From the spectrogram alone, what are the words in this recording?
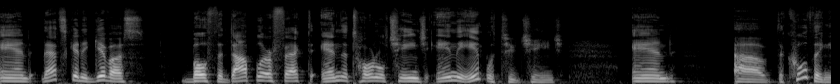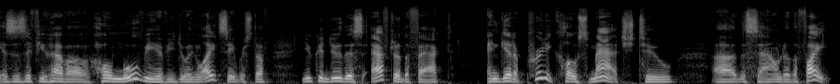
and that's going to give us both the Doppler effect and the tonal change and the amplitude change. And uh, the cool thing is, is if you have a home movie of you doing lightsaber stuff, you can do this after the fact and get a pretty close match to uh, the sound of the fight.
